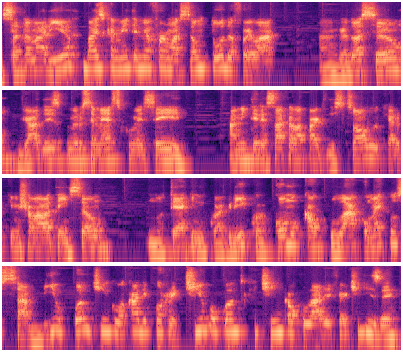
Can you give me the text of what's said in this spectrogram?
Santa Maria, basicamente a minha formação toda foi lá, a graduação, já desde o primeiro semestre comecei a me interessar pela parte de solo, que era o que me chamava atenção no técnico agrícola, como calcular, como é que eu sabia o quanto tinha que colocar de corretivo ou quanto que tinha que calcular de fertilizante.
